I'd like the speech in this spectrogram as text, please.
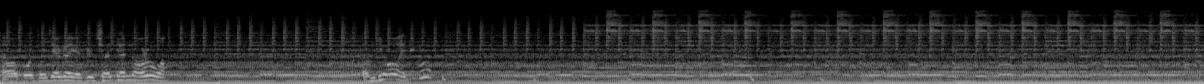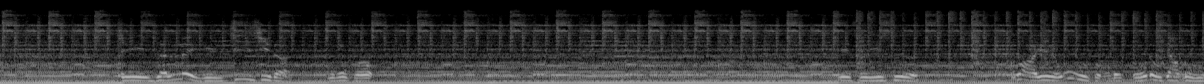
啊，国球先生也是拳拳到肉啊。我们听后尾进攻。这人类与机器的融合。这是一次跨越物种的格斗加会晤。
